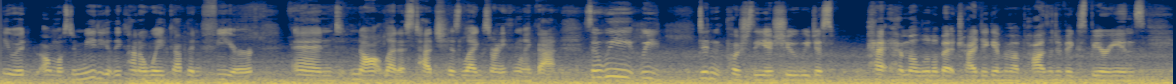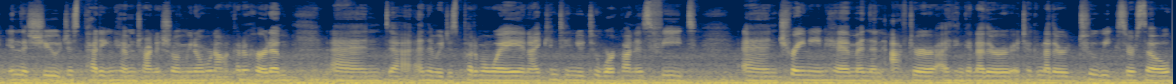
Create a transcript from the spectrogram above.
he would almost immediately kind of wake up in fear and not let us touch his legs or anything like that. So we we didn't push the issue. We just pet him a little bit, tried to give him a positive experience in the chute, just petting him, trying to show him, you know, we're not going to hurt him. And uh, and then we just put him away, and I continued to work on his feet and training him. And then after I think another, it took another two weeks or so,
